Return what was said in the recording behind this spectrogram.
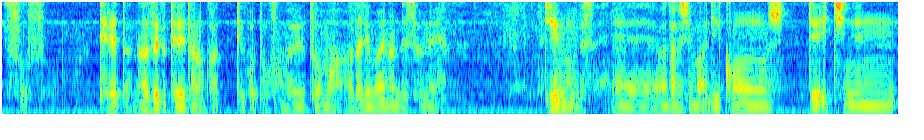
そうそう。照れたなぜか照れたのかっていうことを考えるとまあ当たり前なんですよね。っていうのもですね、えー私今離婚をして1年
